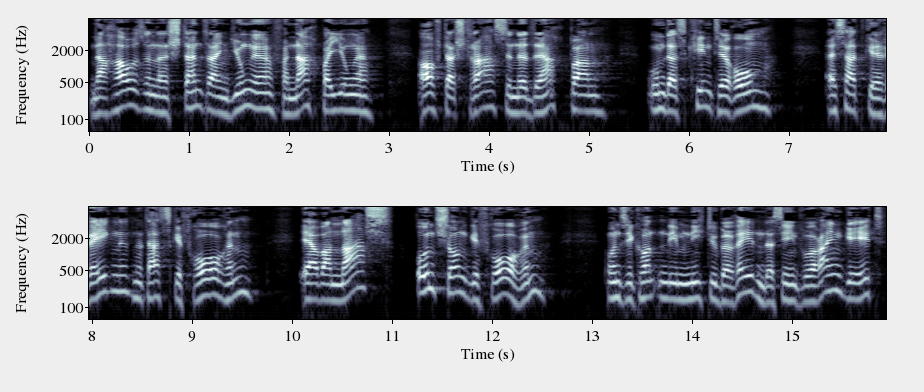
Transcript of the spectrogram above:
nach Hause und da stand ein Junge, ein Nachbarjunge, auf der Straße in der Nachbarn um das Kind herum. Es hat geregnet und hat gefroren. Er war nass und schon gefroren und sie konnten ihm nicht überreden, dass er irgendwo reingeht,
